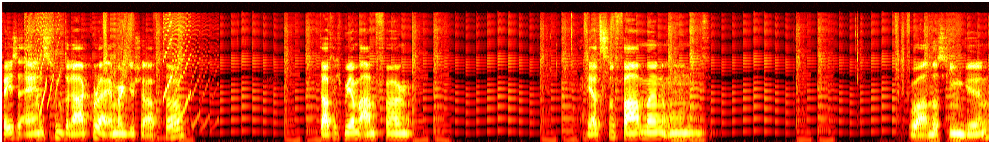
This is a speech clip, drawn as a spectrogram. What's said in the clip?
Phase 1 von Dracula einmal geschafft habe, darf ich mir am Anfang Herzen farmen und woanders hingehen.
